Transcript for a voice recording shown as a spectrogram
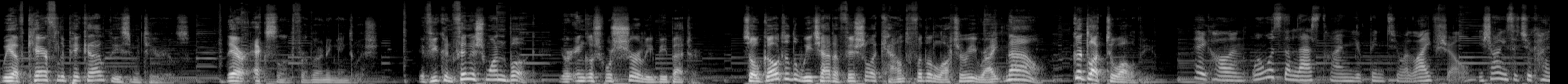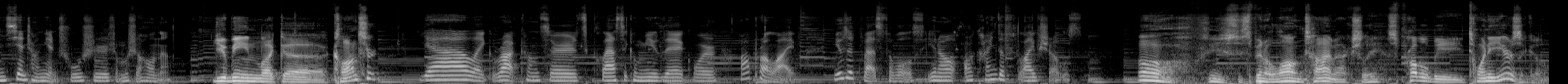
we have carefully picked out these materials. They are excellent for learning English. If you can finish one book, your English will surely be better. So go to the WeChat official account for the lottery right now. Good luck to all of you. Hey Colin, when was the last time you've been to a live show? 你上一次去看现场演出是什么时候呢 You mean like a concert? Yeah, like rock concerts, classical music, or opera live, music festivals, you know, all kinds of live shows. Oh, geez, it's been a long time actually. It's probably 20 years ago.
